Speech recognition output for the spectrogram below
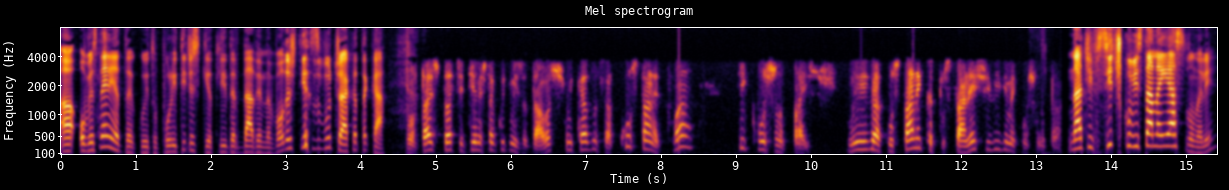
а обясненията, които политическият лидер даде на водещия, звучаха така. В тази ситуация тия неща, които ми задаваш, ми казват, ако стане това, ти какво ще направиш? Ако стане, като стане, ще видим какво ще направим. Значи всичко ви стана ясно, нали?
